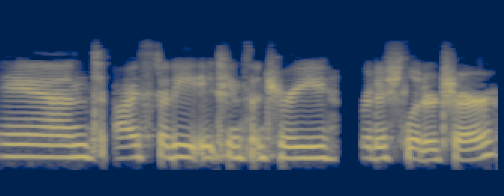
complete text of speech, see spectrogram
and I study 18th century British literature.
